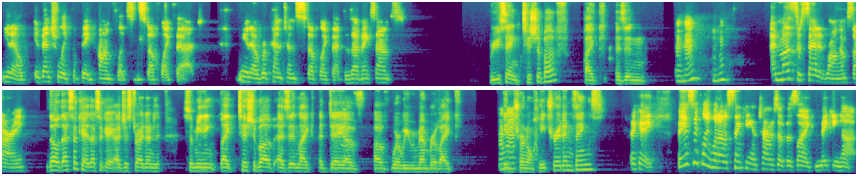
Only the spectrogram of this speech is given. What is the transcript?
you know, eventually big conflicts and stuff like that? You know, repentance, stuff like that. Does that make sense? Were you saying Tisha B'av? Like, as in? Mm-hmm, mm-hmm. I must have said it wrong. I'm sorry. No, that's okay. That's okay. I just tried to understand. So, meaning mm-hmm. like Tisha B'av, as in like a day mm-hmm. of of where we remember like mm-hmm. internal hatred and things. Okay. Basically, what I was thinking in terms of is like making up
